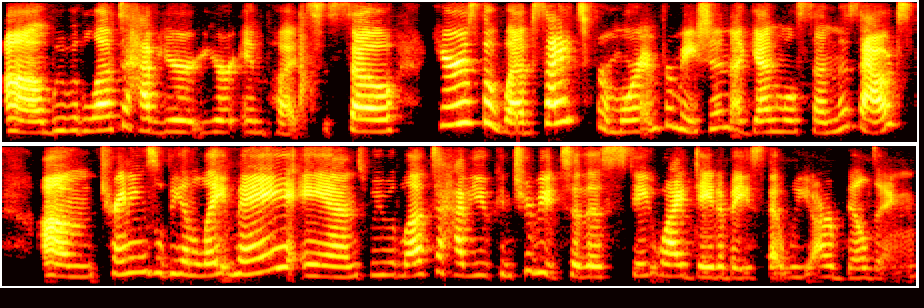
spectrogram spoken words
Um, we would love to have your, your input. So here's the website for more information. Again, we'll send this out. Um, trainings will be in late May and we would love to have you contribute to this statewide database that we are building.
